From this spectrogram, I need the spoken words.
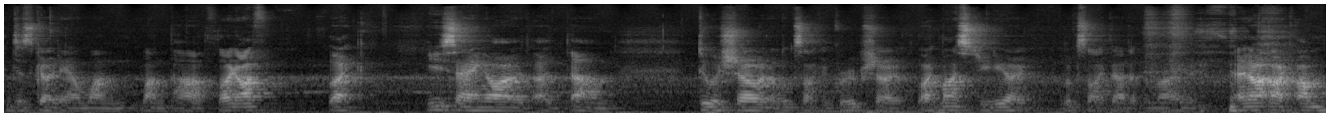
and just go down one one path, like I, like you saying, oh, I um, do a show and it looks like a group show. Like my studio looks like that at the moment, and I, I, I'm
